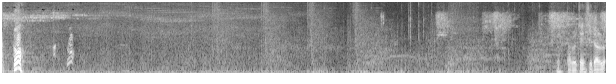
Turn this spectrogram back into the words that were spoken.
Aduh. Duh, taruh ceng sudah dulu.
